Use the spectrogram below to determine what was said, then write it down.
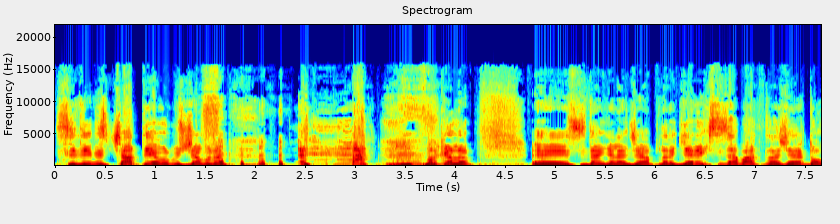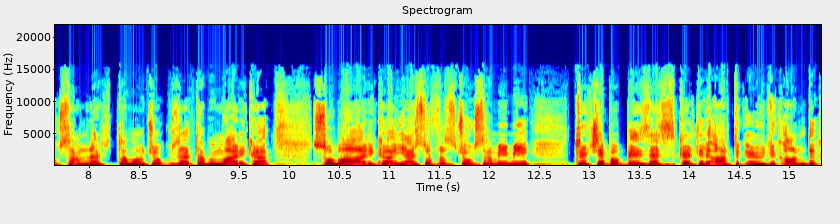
CD'niz çat diye vurmuş camına. Bakalım e, sizden gelen cevapları. Gereksiz abartılan şeyler 90'lar. Tamam çok güzel tamam harika. Soba harika yer sofrası çok samimi. Türkçe pop benzersiz kaliteli artık övdük andık.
